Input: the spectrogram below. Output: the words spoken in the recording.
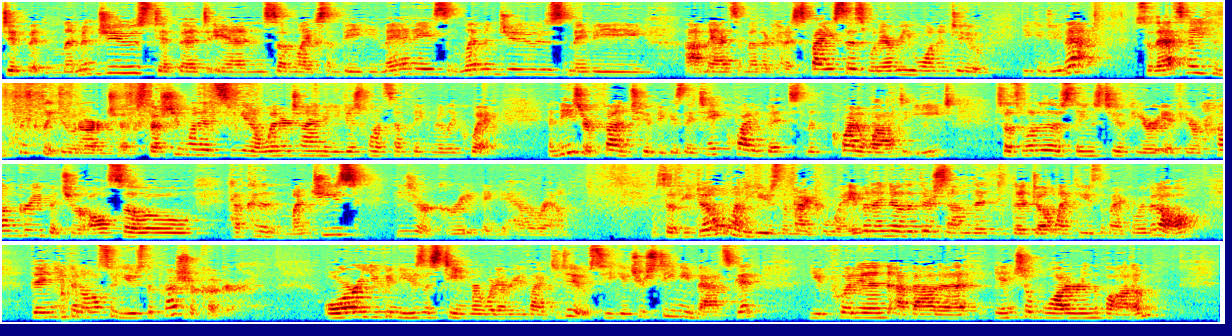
dip it in lemon juice, dip it in some like some baby mayonnaise, some lemon juice, maybe um, add some other kind of spices, whatever you want to do, you can do that. So that's how you can quickly do an artichoke, especially when it's you know wintertime and you just want something really quick. And these are fun too because they take quite a bit, quite a while to eat. So it's one of those things too. If you're if you're hungry but you're also have kind of the munchies, these are a great thing to have around. So if you don't want to use the microwave, and I know that there's some that, that don't like to use the microwave at all, then you can also use the pressure cooker. Or you can use a steamer, whatever you'd like to do. So you get your steaming basket, you put in about an inch of water in the bottom,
